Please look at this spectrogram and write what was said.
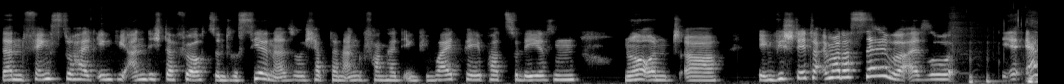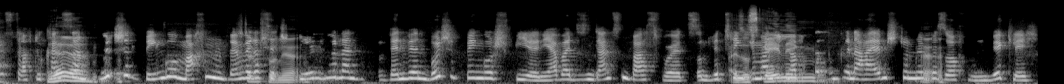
Dann fängst du halt irgendwie an, dich dafür auch zu interessieren. Also ich habe dann angefangen, halt irgendwie White Paper zu lesen Ne? Und äh, irgendwie steht da immer dasselbe. Also e, ernsthaft, du kannst ja, ja. dann Bullshit-Bingo machen und wenn Stimmt wir das jetzt schon, spielen ja. würden, dann, wenn wir ein Bullshit-Bingo spielen, ja, bei diesen ganzen Buzzwords und wir trinken also immer, Scaling, da sind wir in einer halben Stunde besoffen, wirklich.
